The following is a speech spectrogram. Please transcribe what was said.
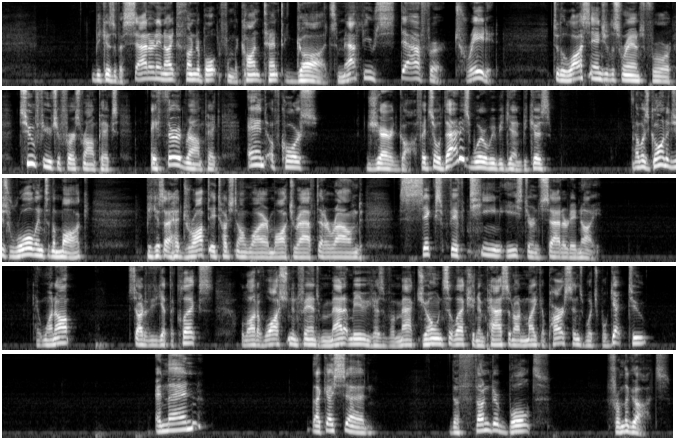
Because of a Saturday night thunderbolt from the content gods. Matthew Stafford traded to the Los Angeles Rams for two future first round picks, a third round pick, and of course, Jared Goff. And so that is where we begin because I was going to just roll into the mock because I had dropped a touchdown wire mock draft at around 6:15 Eastern Saturday night. It went up, started to get the clicks. A lot of Washington fans were mad at me because of a Mac Jones selection and passing on Micah Parsons, which we'll get to. And then, like I said, the thunderbolt from the gods,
